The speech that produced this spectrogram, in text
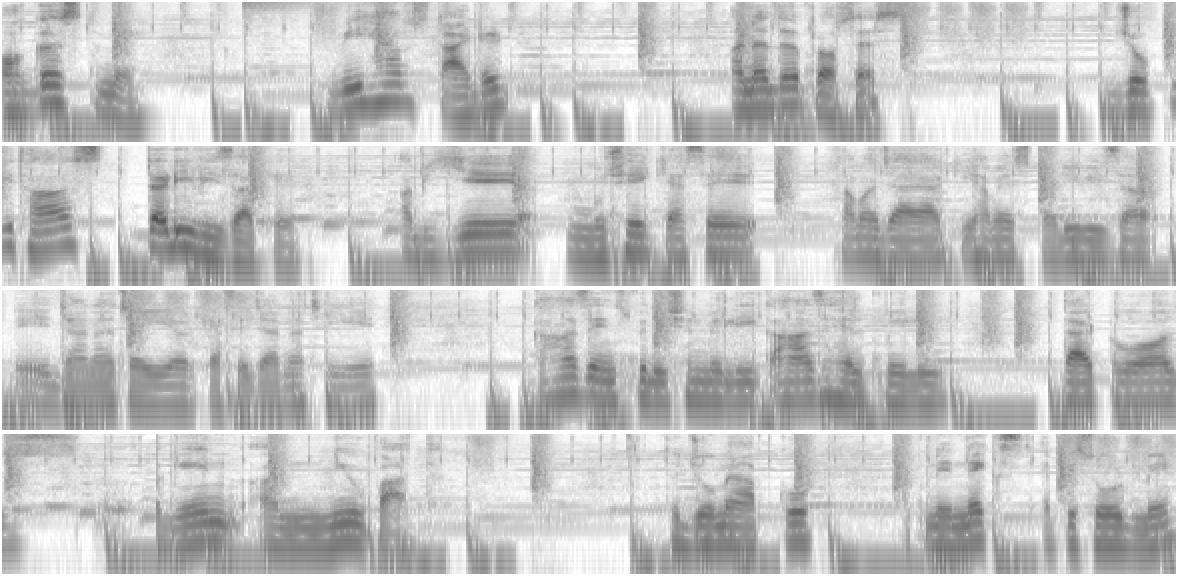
अगस्त में we have started another process जो कि था स्टडी वीज़ा के। अब ये मुझे कैसे समझ आया कि हमें स्टडी वीज़ा पे जाना चाहिए और कैसे जाना चाहिए? कहाँ से इंस्पिरेशन मिली? कहाँ से हेल्प मिली? That was again a new path तो जो मैं आपको अपने नेक्स्ट एपिसोड में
